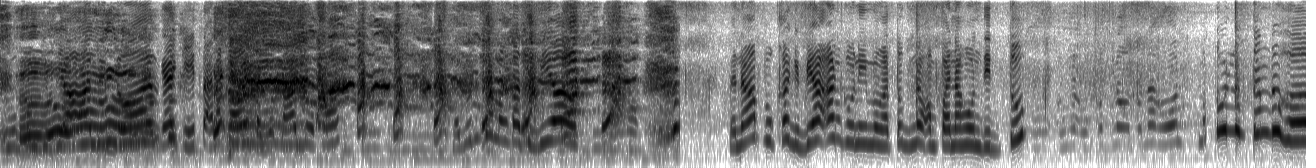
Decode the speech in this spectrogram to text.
Bibiyaan din doon. Kaya kita na ka, oy, tago-tago ka. Nagunsa man ka, Sibyo. Nanapo ka, gibiyaan ko ni mga tugnaw ang panahon dito. Matulog tando ha.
